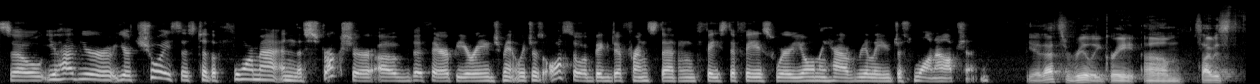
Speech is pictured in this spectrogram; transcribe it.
So you have your your choice as to the format and the structure of the therapy arrangement, which is also a big difference than face to face, where you only have really just one option. Yeah, that's really great. Um, so I was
